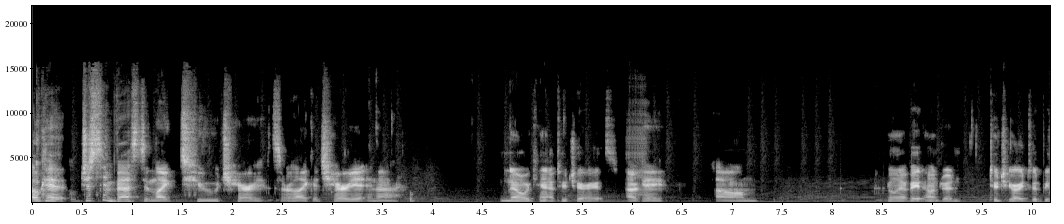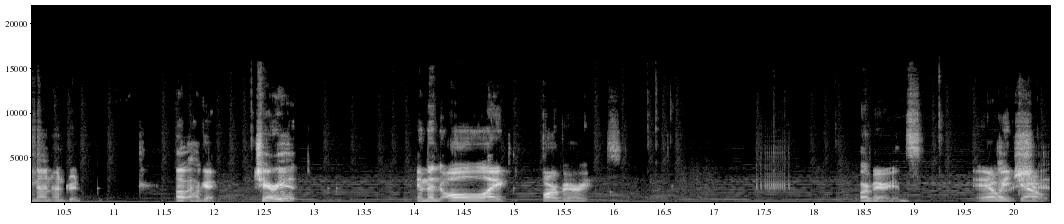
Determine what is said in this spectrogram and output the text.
Okay, just invest in like two chariots or like a chariot and a. No, we can't have two chariots. Okay, um, We only have 800. Two chariots would be 900. Oh, okay. Chariot? and then all like barbarians. Barbarians. There we Oh, go. shit.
